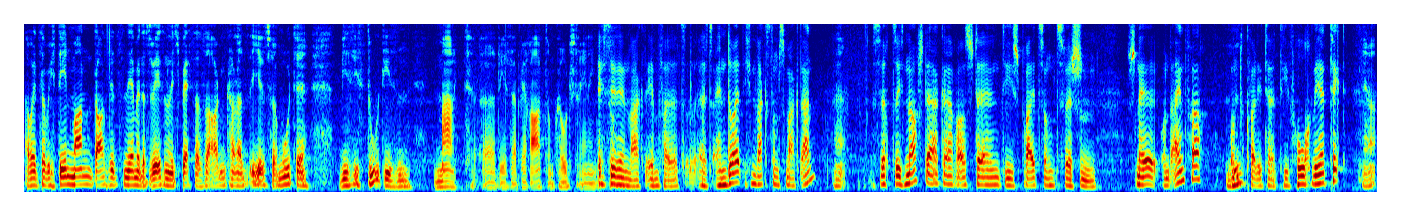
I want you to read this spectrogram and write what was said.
Aber jetzt habe ich den Mann da sitzen, der mir das wesentlich besser sagen kann, als ich es vermute. Wie siehst du diesen Markt äh, dieser Beratung, Coach-Training? Ich sehe den Markt ebenfalls als einen deutlichen Wachstumsmarkt an. Ja. Es wird sich noch stärker herausstellen, die Spreizung zwischen schnell und einfach mhm. und qualitativ hochwertig. Ja.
